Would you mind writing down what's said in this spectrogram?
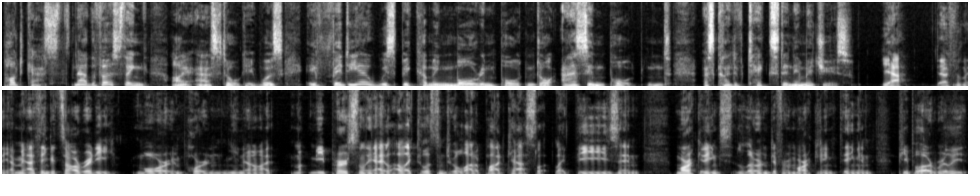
podcasts. Now, the first thing I asked Augie was if video was becoming more important or as important as kind of text and images. Yeah, definitely. I mean, I think it's already more important. You know, I, m- me personally, I, I, like to listen to a lot of podcasts l- like these and marketing, learn different marketing thing. And people are really,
